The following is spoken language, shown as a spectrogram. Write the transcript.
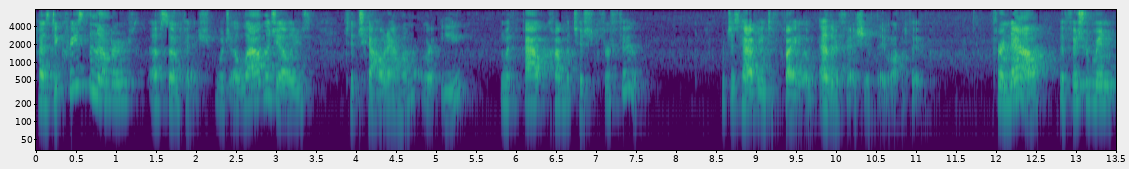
has decreased the numbers of some fish, which allow the jellies to chow down or eat without competition for food, which is having to fight other fish if they want food. For now, the fishermen,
